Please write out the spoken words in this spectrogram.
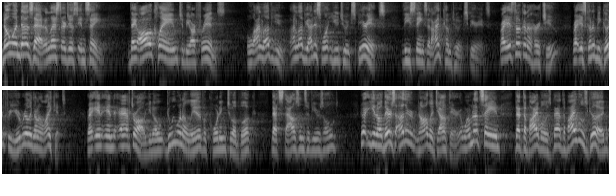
No one does that unless they're just insane. They all claim to be our friends. Oh, I love you. I love you. I just want you to experience these things that I've come to experience. Right? It's not going to hurt you. Right? It's going to be good for you. You're really going to like it. Right? And, and after all, you know, do we want to live according to a book that's thousands of years old? You know, there's other knowledge out there. Well, I'm not saying that the Bible is bad. The Bible is good,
